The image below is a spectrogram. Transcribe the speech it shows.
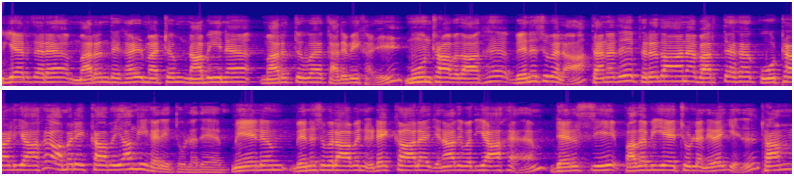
உயர்தர மருந்துகள் மற்றும் நவீன மருத்துவ கருவிகள் மூன்றாவதாக வெனிசுவலா தனது பிரதான வர்த்தக கூட்டாளியாக அமெரிக்காவை அங்கீகரி அங்கீகரித்துள்ளது மேலும் வெனிசுவலாவின் இடைக்கால ஜனாதிபதியாக டெல்சி பதவியேற்றுள்ள நிலையில் ட்ரம்ப்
